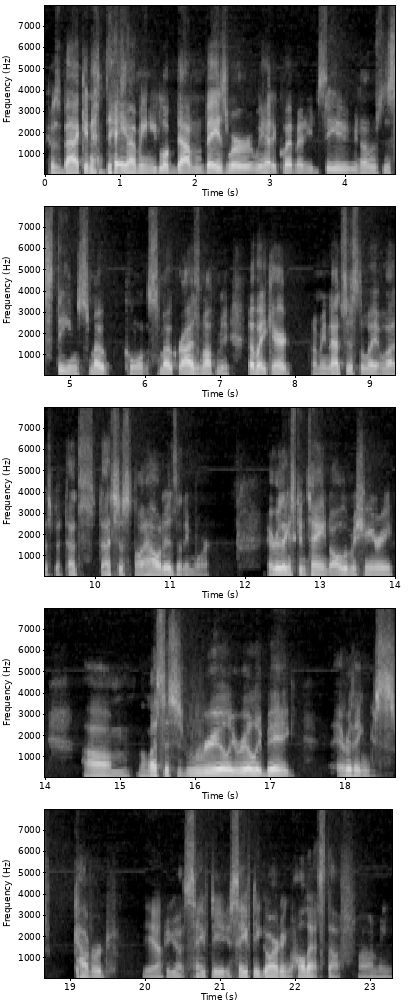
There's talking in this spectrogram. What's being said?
Because back in the day, I mean, you'd look down bays where we had equipment, you'd see, you know, there's this steam, smoke, coolant smoke rising off. Nobody cared. I mean, that's just the way it was, but that's that's just not how it is anymore. Everything's contained, all the machinery, um, unless it's really, really big, everything's covered. Yeah. You got safety, safety guarding, all that stuff. I mean,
